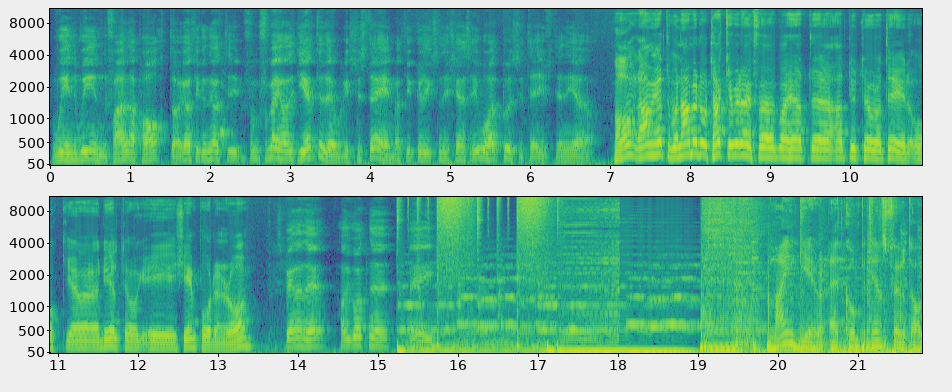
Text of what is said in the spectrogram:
Win-win för alla parter. Jag tycker att, för, för mig har det ett jättelogiskt system. Jag tycker liksom det känns oerhört positivt det ni gör. Ja, nej, men jättebra. Nej, men då tackar vi dig för vad heter, att du tog dig tid och uh, deltog i Kempodden idag. Spännande. Ha det gott nu. Hej! Mindgear är ett kompetensföretag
